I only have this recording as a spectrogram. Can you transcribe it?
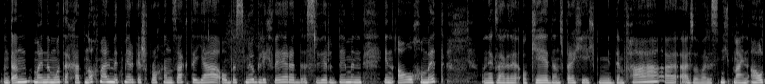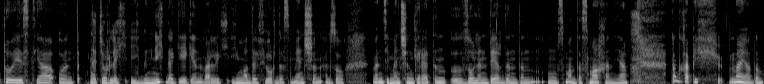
Und dann meine Mutter hat nochmal mit mir gesprochen, sagte, ja, ob es möglich wäre, dass wir nehmen ihn auch mit. Und ich sagte, okay, dann spreche ich mit dem Fahrer, äh, also weil es nicht mein Auto ist, ja. Und natürlich, ich bin nicht dagegen, weil ich immer dafür, dass Menschen, also wenn die Menschen gerettet sollen werden, dann muss man das machen, ja. Dann habe ich, naja, dann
